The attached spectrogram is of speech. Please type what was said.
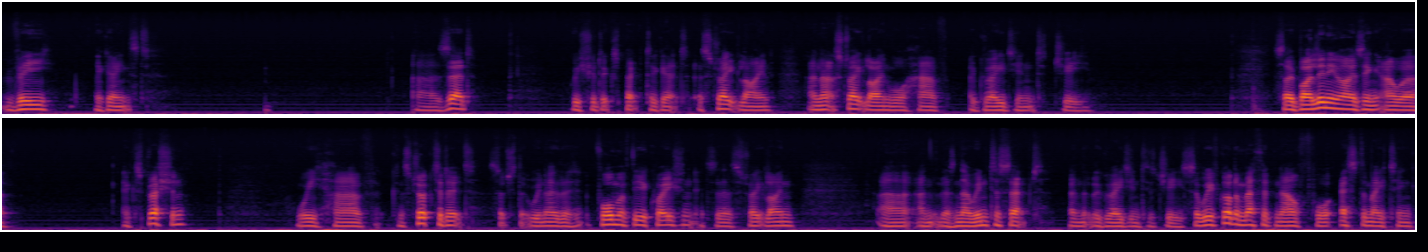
V against uh, Z, we should expect to get a straight line and that straight line will have a gradient G. So by linearizing our expression, we have constructed it such that we know the form of the equation, it's a straight line, uh, and there's no intercept, and that the gradient is g. So we've got a method now for estimating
